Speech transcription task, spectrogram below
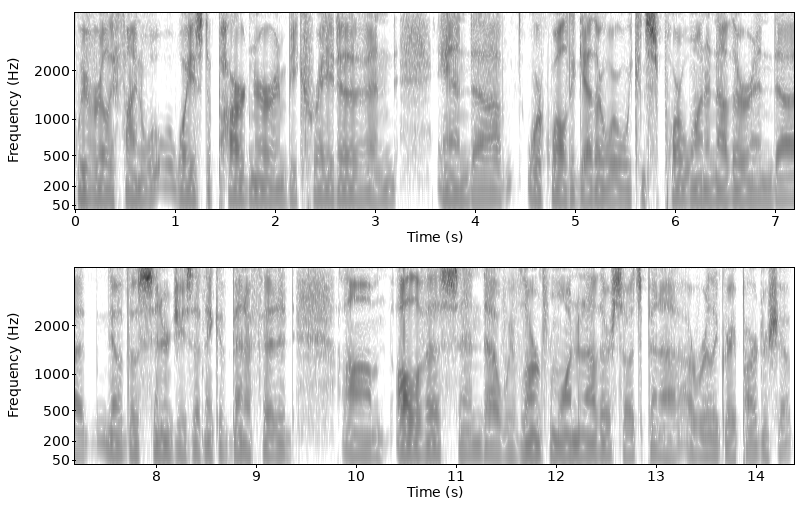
we really find w- ways to partner and be creative and and uh, work well together where we can support one another. And uh, you know those synergies I think have benefited um, all of us, and uh, we've learned from one another. So it's been a, a really great partnership.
